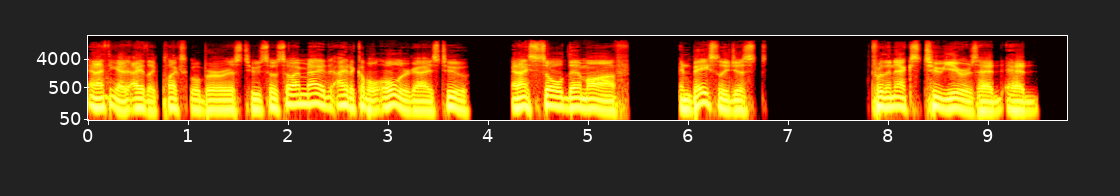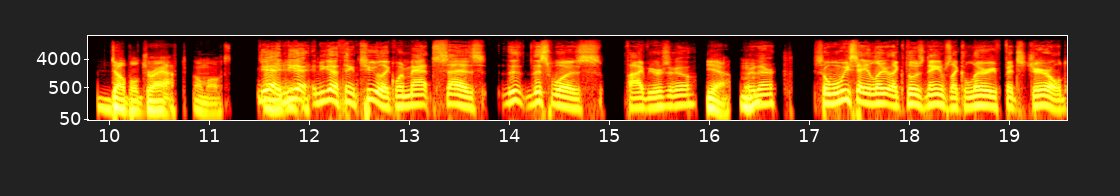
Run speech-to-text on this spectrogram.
And i think i, I had like plaxico burress too so so i mean I had, I had a couple older guys too and i sold them off and basically just for the next two years had had double draft almost. Yeah, mean, and you it- got and you got to think too. Like when Matt says this, this was five years ago, Yeah, right mhm. there. So when we say Larry, like those names, like Larry Fitzgerald,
